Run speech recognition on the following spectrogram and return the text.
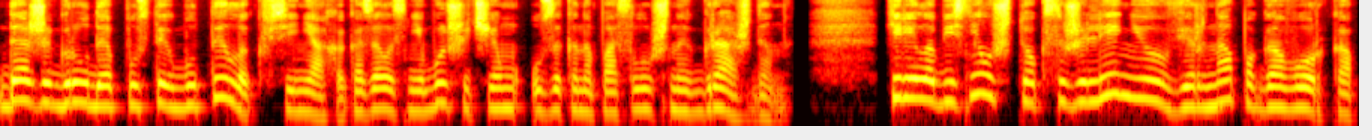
Даже груда пустых бутылок в синях оказалась не больше, чем у законопослушных граждан. Кирилл объяснил, что, к сожалению, верна поговорка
